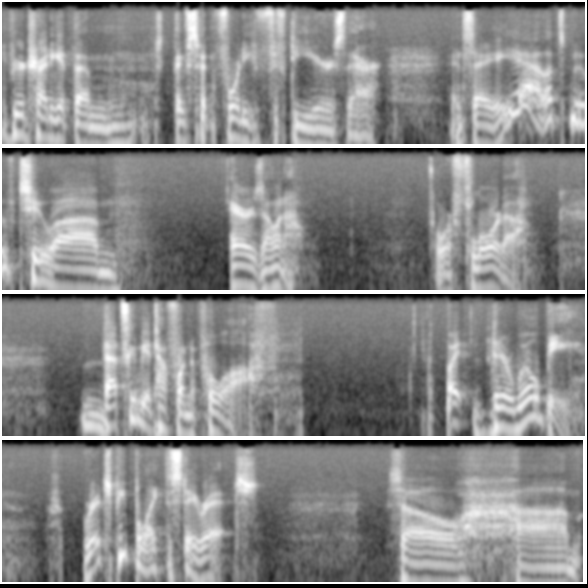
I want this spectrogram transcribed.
if you were trying to get them, they've spent 40, 50 years there, and say, yeah, let's move to um, Arizona or Florida, that's going to be a tough one to pull off. But there will be. Rich people like to stay rich. So um,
